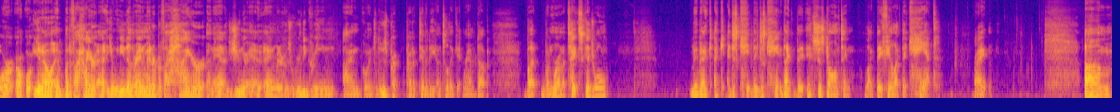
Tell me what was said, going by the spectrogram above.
Or, or, or you know, and, but if I hire, uh, you know, we need another animator. But if I hire an, a junior animator who's really green, I'm going to lose pro- productivity until they get ramped up. But when we're on a tight schedule, maybe I, I, I just can't. They just can't. Like they, it's just daunting. Like they feel like they can't, right? Um.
